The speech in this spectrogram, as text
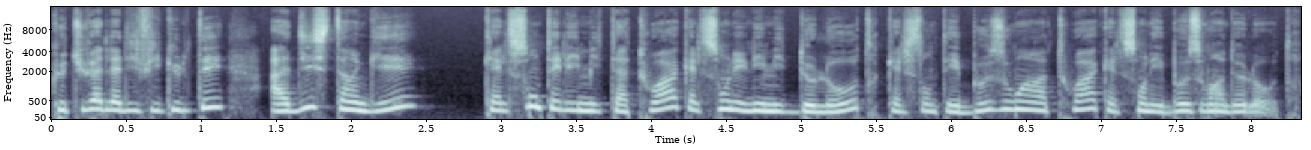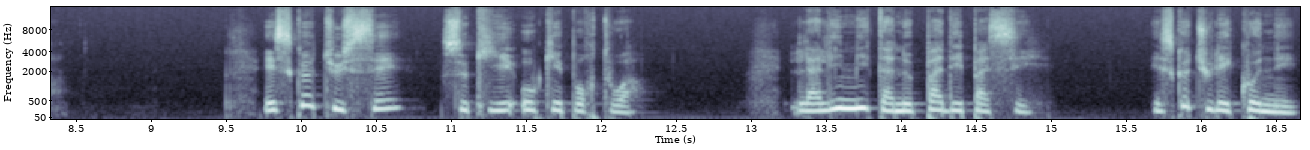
Que tu as de la difficulté à distinguer quelles sont tes limites à toi, quelles sont les limites de l'autre, quels sont tes besoins à toi, quels sont les besoins de l'autre. Est-ce que tu sais ce qui est OK pour toi La limite à ne pas dépasser. Est-ce que tu les connais?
